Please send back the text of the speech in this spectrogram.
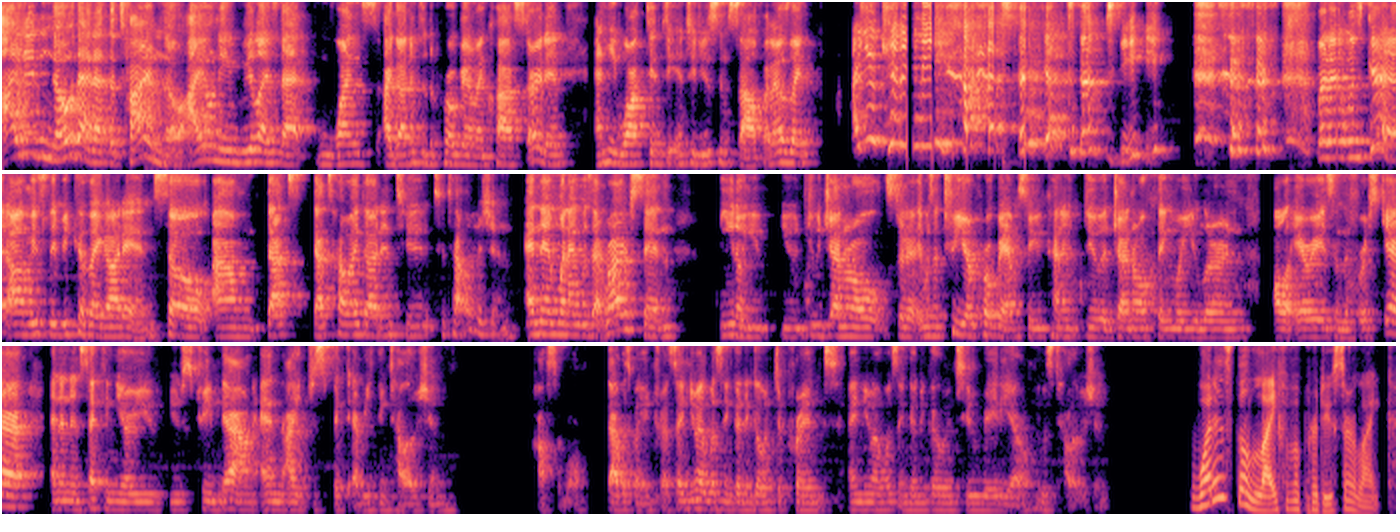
I didn't know that at the time, though. I only realized that once I got into the program and class started, and he walked in to introduce himself, and I was like, "Are you kidding me?" but it was good, obviously, because I got in. So um, that's that's how I got into to television. And then when I was at Ryerson, you know you you do general sort of it was a two year program so you kind of do a general thing where you learn all areas in the first year and then in second year you you stream down. And i just picked everything television possible. That was my interest. I knew i wasn't going to go into print. I knew i wasn't going to go into radio. It was television what is the life of a producer like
